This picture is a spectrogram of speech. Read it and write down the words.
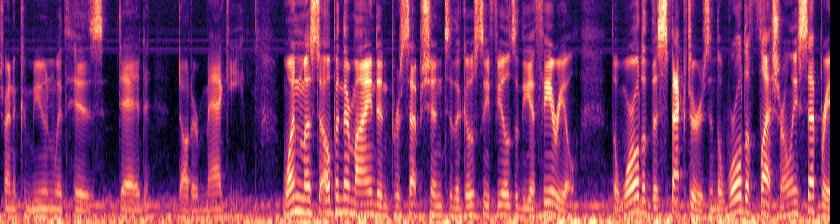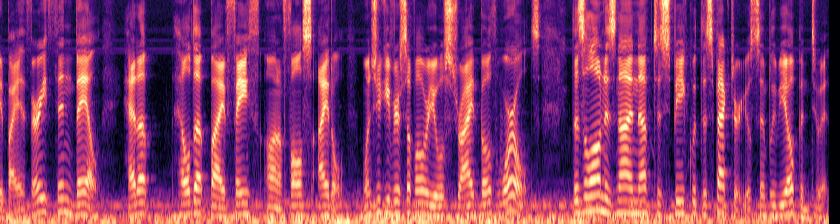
Trying to commune with his dead daughter Maggie. One must open their mind and perception to the ghostly fields of the ethereal. The world of the specters and the world of flesh are only separated by a very thin veil, head up, held up by faith on a false idol. Once you give yourself over, you will stride both worlds. This alone is not enough to speak with the specter. You'll simply be open to it.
